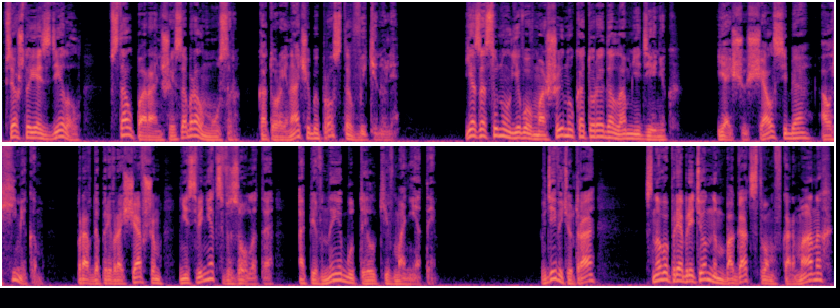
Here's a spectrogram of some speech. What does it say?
Все, что я сделал, встал пораньше и собрал мусор, который иначе бы просто выкинули. Я засунул его в машину, которая дала мне денег, я ощущал себя алхимиком, правда превращавшим не свинец в золото, а пивные бутылки в монеты. В 9 утра, с новоприобретенным богатством в карманах,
